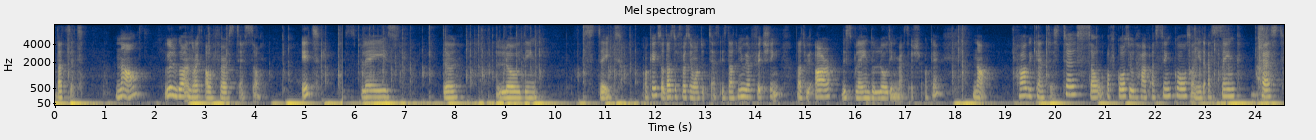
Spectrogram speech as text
That's it. Now we'll go and write our first test. So it displays the loading state. Okay so that's the first thing I want to test is that when we are fetching that we are displaying the loading message okay? Now how we can test? Test so of course we will have async call so I need async test.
